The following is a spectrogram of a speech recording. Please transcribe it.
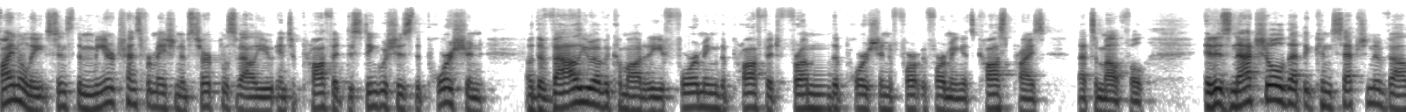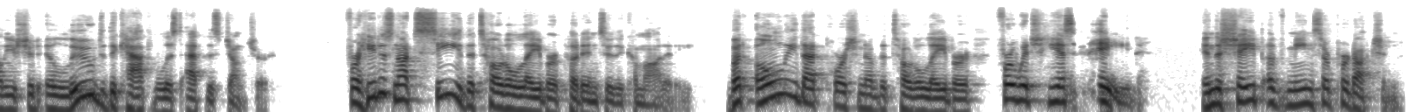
Finally, since the mere transformation of surplus value into profit distinguishes the portion of the value of a commodity forming the profit from the portion for, forming its cost price, that's a mouthful. It is natural that the conception of value should elude the capitalist at this juncture. For he does not see the total labor put into the commodity, but only that portion of the total labor for which he has paid in the shape of means of production,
